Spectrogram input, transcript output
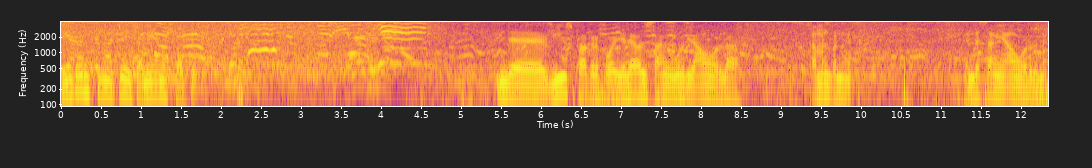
சில்ட்ரன்ஸுக்கு செமையான ஸ்பாட்டு இந்த வியூஸ் பார்க்குறப்போ ஏதாவது சாங் உங்களுக்கு ஞாபகம் வருதா? கமெண்ட் பண்ணுங்கள் எந்த சாங் ஞாபகம் வருதுன்னு?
